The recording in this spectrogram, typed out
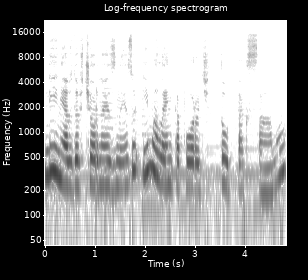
Лінія вздовж чорної знизу і маленька поруч. Тут так само.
